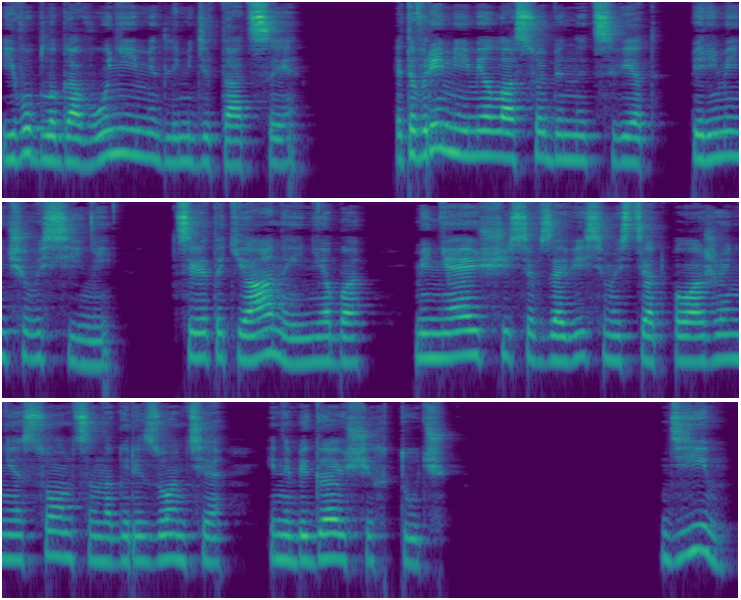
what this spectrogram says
его благовониями для медитации. Это время имело особенный цвет, переменчиво синий, цвет океана и неба, меняющийся в зависимости от положения солнца на горизонте и набегающих туч. «Дим!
